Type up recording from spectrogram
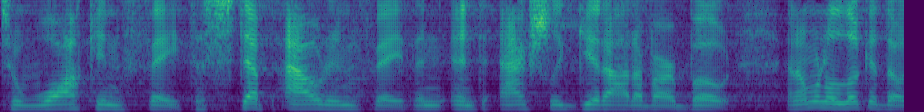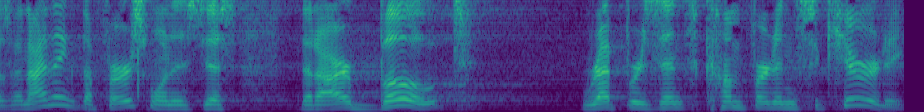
to walk in faith, to step out in faith, and, and to actually get out of our boat. And I want to look at those. And I think the first one is just that our boat represents comfort and security.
